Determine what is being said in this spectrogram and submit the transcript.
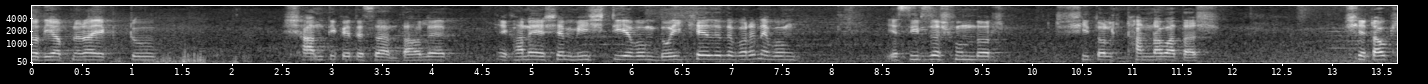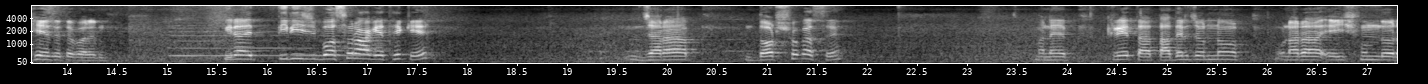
যদি আপনারা একটু শান্তি পেতে চান, তাহলে এখানে এসে মিষ্টি এবং দই খেয়ে যেতে পারেন এবং এসির যে সুন্দর শীতল ঠান্ডা বাতাস, সেটাও খেয়ে যেতে পারেন। প্রায় তিরিশ বছর আগে থেকে যারা দর্শক আছে মানে ক্রেতা তাদের জন্য ওনারা এই সুন্দর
